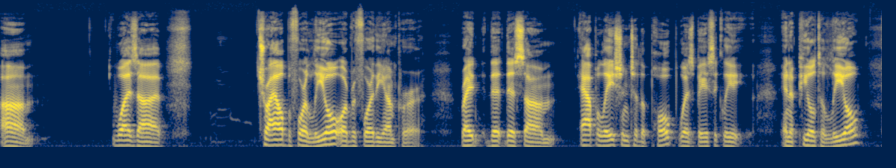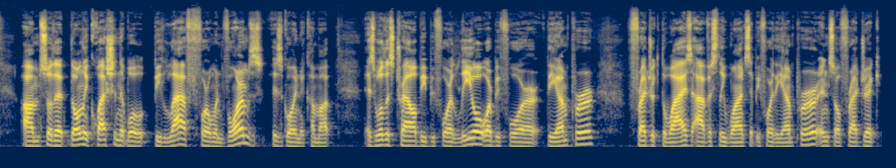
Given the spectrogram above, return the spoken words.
um, was a trial before Leo or before the emperor, right? That this um, appellation to the Pope was basically an appeal to Leo. Um, so that the only question that will be left for when Worms is going to come up is will this trial be before Leo or before the Emperor? Frederick the Wise obviously wants it before the Emperor, and so Frederick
